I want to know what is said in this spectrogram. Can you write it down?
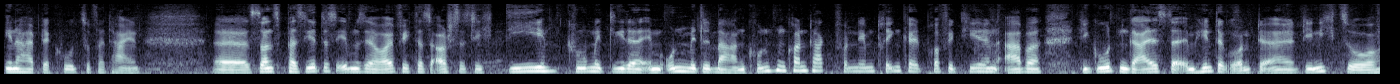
innerhalb der Crew zu verteilen. Äh, sonst passiert es eben sehr häufig, dass ausschließlich die Crewmitglieder im unmittelbaren Kundenkontakt von dem Trinkgeld profitieren, aber die guten Geister im Hintergrund, äh, die nicht so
